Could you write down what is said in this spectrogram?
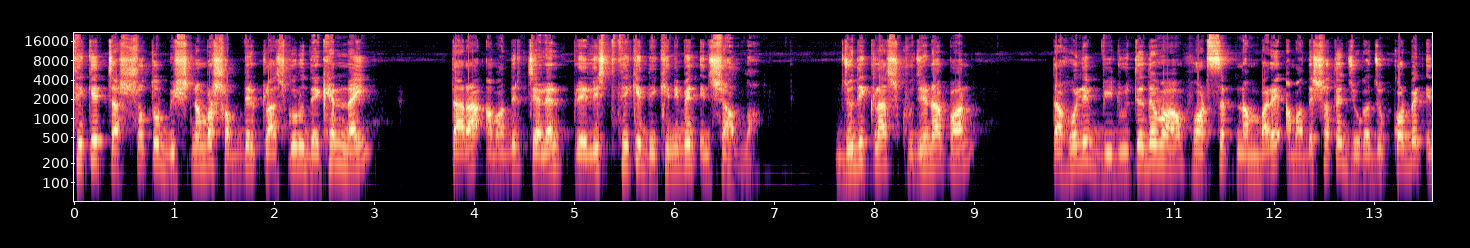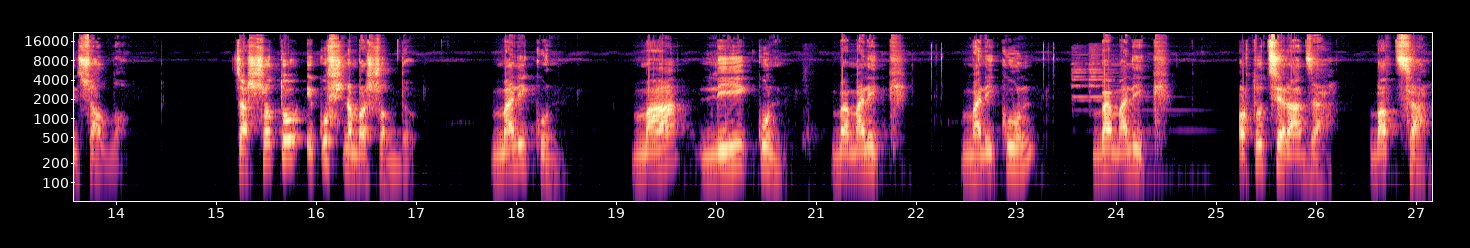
থেকে চারশত বিশ নম্বর শব্দের ক্লাসগুলো দেখেন নাই, তারা আমাদের চ্যানেল প্লেলিস্ট থেকে দেখে নেবেন ইনশাআল্লাহ। যদি ক্লাস খুঁজে না পান, তাহলে ভিডিওতে দেওয়া হোয়াটসঅ্যাপ নাম্বারে আমাদের সাথে যোগাযোগ করবেন ইনশাআল্লাহ। চারশত একুশ নম্বর শব্দ, মালিকুন মা লিকুন বা মালিক। মালিকুন বা মালিক, অর্থ হচ্ছে রাজা, বাদশা,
